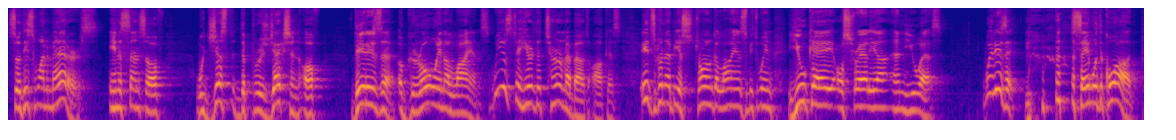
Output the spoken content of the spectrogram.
So this one matters in a sense of with just the projection of there is a, a growing alliance. We used to hear the term about AUKUS. It's going to be a strong alliance between UK, Australia, and US. What is it? Same with the Quad.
